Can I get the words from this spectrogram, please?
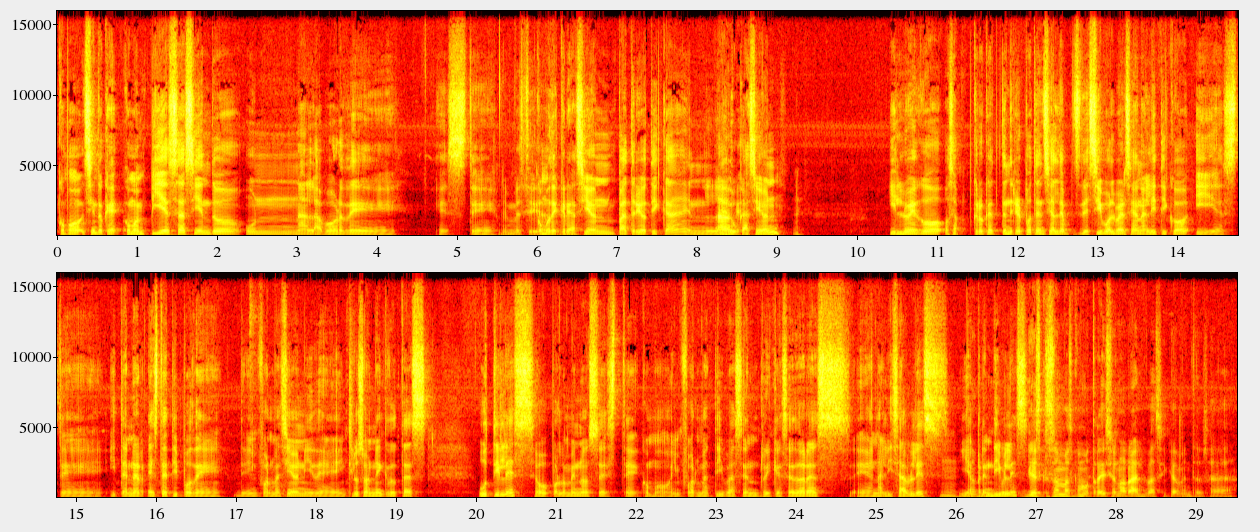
como siento que como empieza siendo una labor de este De como de creación patriótica en la Ah, educación y luego, o sea, creo que tendría el potencial de, de sí volverse analítico y este y tener este tipo de, de información y de incluso anécdotas útiles o por lo menos este como informativas, enriquecedoras, eh, analizables Mm. y aprendibles. Y es que son más como tradición oral, básicamente, o sea...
